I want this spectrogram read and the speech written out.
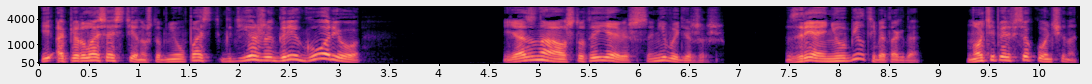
и оперлась о стену, чтобы не упасть. «Где же Григорио?» «Я знал, что ты явишься, не выдержишь. Зря я не убил тебя тогда, но теперь все кончено.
